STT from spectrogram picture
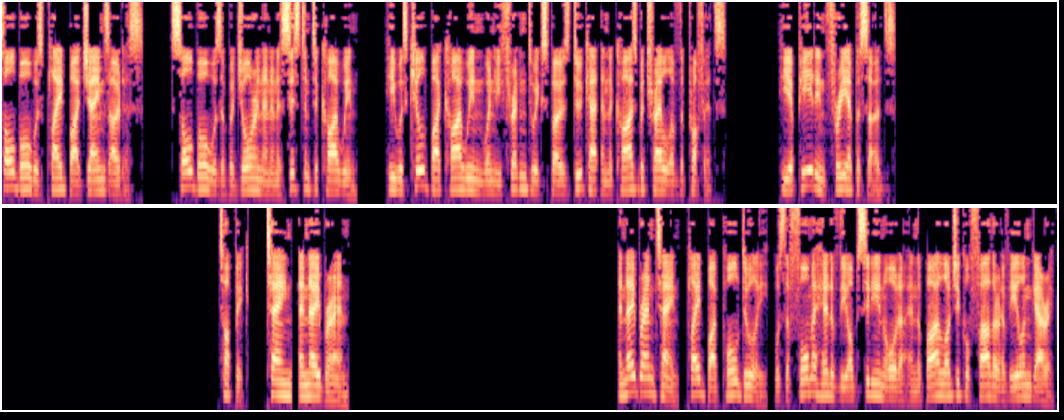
Solbor was played by James Otis. Solbor was a Bajoran and an assistant to Kai Winn. He was killed by Kai Winn when he threatened to expose Dukat and the Kai's betrayal of the prophets. He appeared in three episodes. Tain, Enabran Enabran Tain, played by Paul Dooley, was the former head of the Obsidian Order and the biological father of Elim Garak.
